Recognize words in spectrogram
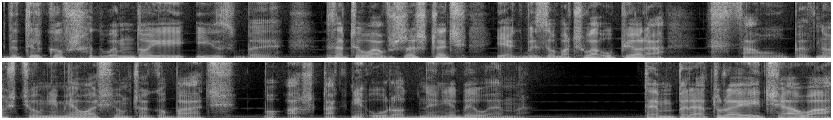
Gdy tylko wszedłem do jej izby, zaczęła wrzeszczeć, jakby zobaczyła upiora. Z całą pewnością nie miała się czego bać, bo aż tak nieurodny nie byłem. Temperatura jej ciała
